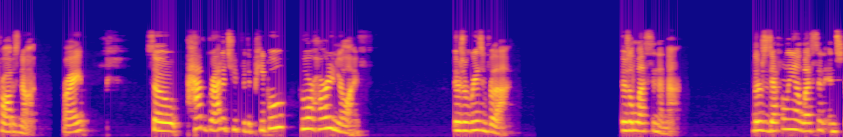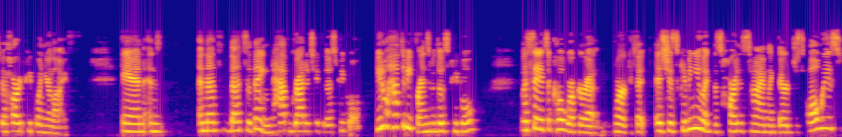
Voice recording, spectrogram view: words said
Probs not, right? So have gratitude for the people who are hard in your life. There's a reason for that. There's a lesson in that. There's definitely a lesson into the hard people in your life. And and and that's that's the thing. Have gratitude for those people. You don't have to be friends with those people. Let's say it's a coworker at work that is just giving you like this hardest time. Like they're just always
